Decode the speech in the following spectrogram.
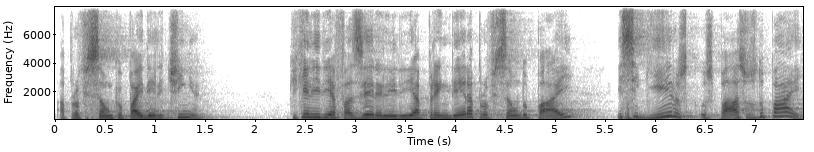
A profissão que o pai dele tinha. Que, que ele iria fazer? Ele iria aprender a profissão do pai e seguir os, os passos do pai.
